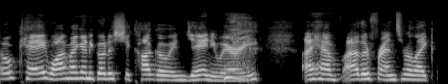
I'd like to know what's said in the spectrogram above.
okay, why am I going to go to Chicago in January? I have other friends who are like,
